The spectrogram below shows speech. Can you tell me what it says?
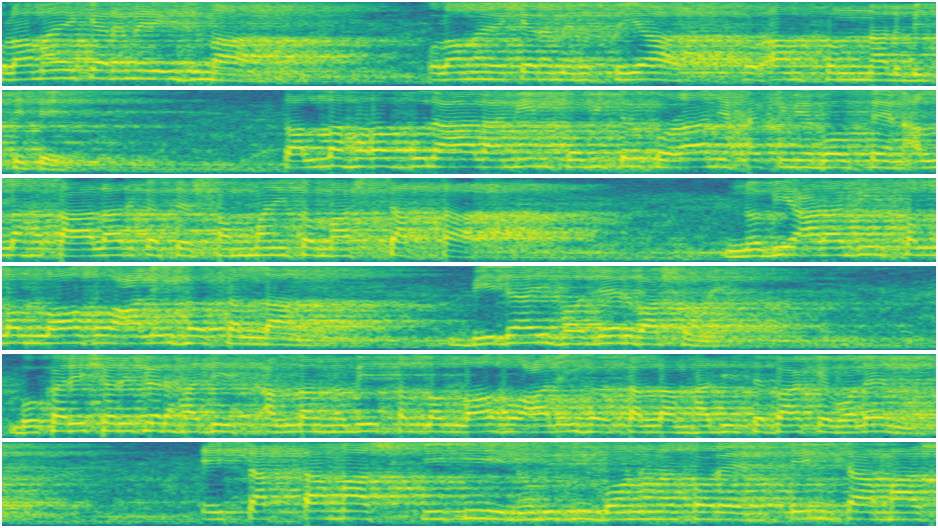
ওলামায় ক্যারামের ইজমা ওলামায় ক্যারামের কিয়াস, কোরআন সন্ন্যার ভিত্তিতে। তো আল্লাহ রব্বুল আলমিন পবিত্র কোরআনে হাকিমে বলছেন, আল্লাহ তালার কাছে সম্মানিত মাস চারটা। নবী আরবি সাল্লাহ আলী সাল্লাম বিদায় হজের বাসনে। বুখারি শরীফের হাদিস, আল্লাহ নবী সাল্লাহ আলী সাল্লাম হাদিসে পাকে বলেন, এই চারটা মাস কি কি নবীজি বর্ণনা করেন? তিনটা মাস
